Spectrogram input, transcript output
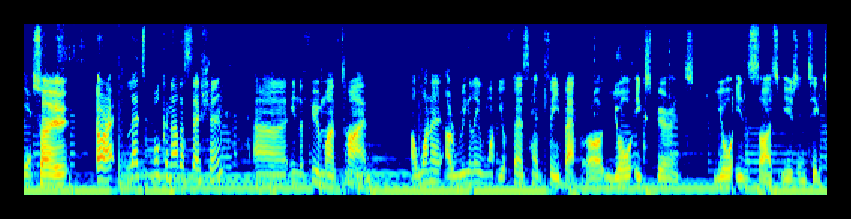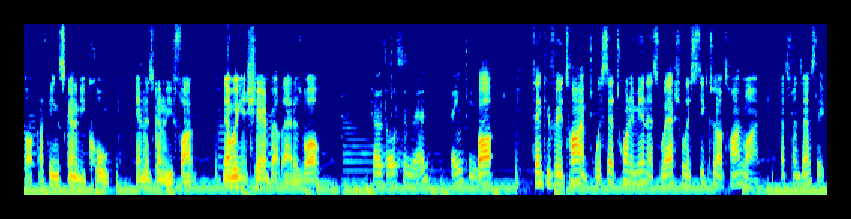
Yeah. So, all right, let's book another session uh, in a few months' time. I want to. I really want your first-hand feedback or your experience, your insights using TikTok. I think it's going to be cool and it's going to be fun. Then we can share about that as well. Sounds awesome, man. Thank you. Well, thank you for your time. We said 20 minutes. We actually stick to our timeline. That's fantastic.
